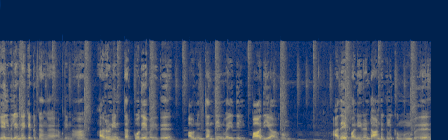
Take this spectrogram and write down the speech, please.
கேள்வியில் என்ன கேட்டிருக்காங்க அப்படின்னா அருணின் தற்போதைய வயது அவனின் தந்தையின் வயதில் பாதியாகும். அதே பன்னிரெண்டு ஆண்டுகளுக்கு முன்பு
